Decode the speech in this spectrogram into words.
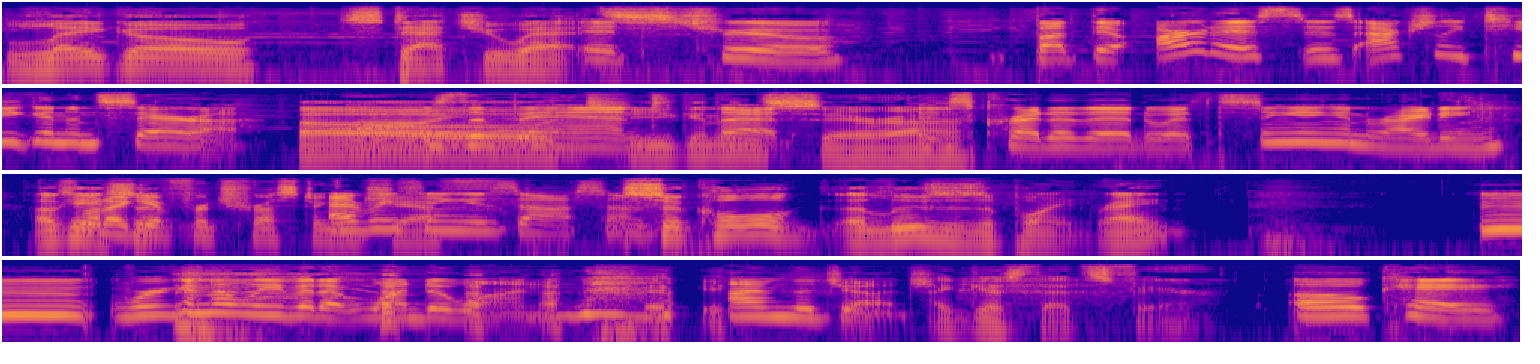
Lego statuettes. It's true. But the artist is actually Tegan and Sara. oh, is the band Tegan that and Sara. is credited with singing and writing. That's okay, what I so, get for trusting Everything Jeff. is awesome. so Cole uh, loses a point, right? Mm, we're gonna leave it at one to one. I'm the judge. I guess that's fair. Okay.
